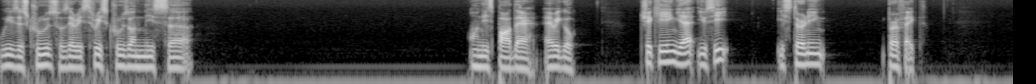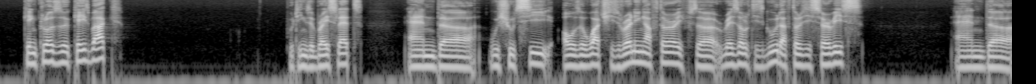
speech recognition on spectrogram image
with the screws. So there is three screws on this uh, on this part there. There we go. Checking, yeah, you see, it's turning perfect. Can close the case back, putting the bracelet, and uh, we should see how the watch is running after if the result is good after this service and uh,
